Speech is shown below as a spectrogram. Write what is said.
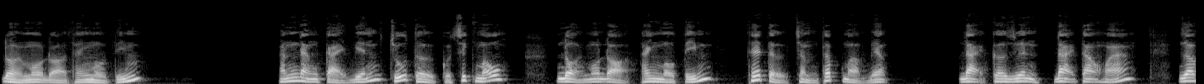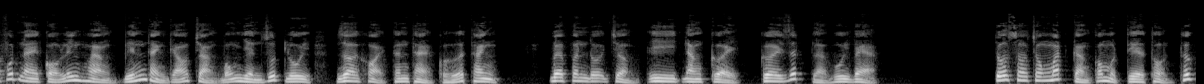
đổi màu đỏ thành màu tím. Hắn đang cải biến chú tử của xích mẫu, đổi màu đỏ thành màu tím, thế tử trầm thấp mở miệng. Đại cơ duyên, đại tạo hóa. Giờ phút này cổ linh hoàng biến thành kéo choảng bỗng nhiên rút lui, rời khỏi thân thể của hứa thanh. Về phần đội trưởng, y đang cười, cười rất là vui vẻ. Chỗ sâu trong mắt càng có một tia thổn thức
